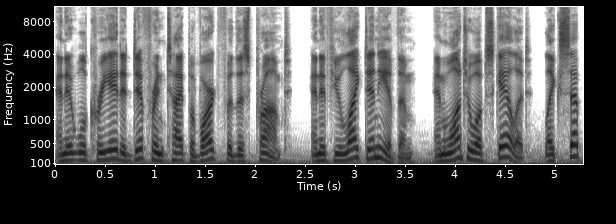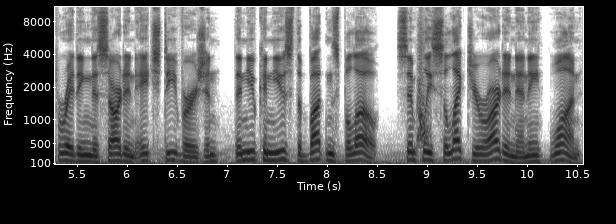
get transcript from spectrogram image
and it will create a different type of art for this prompt, and if you liked any of them and want to upscale it, like separating this art in HD version, then you can use the buttons below. Simply select your art in any one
